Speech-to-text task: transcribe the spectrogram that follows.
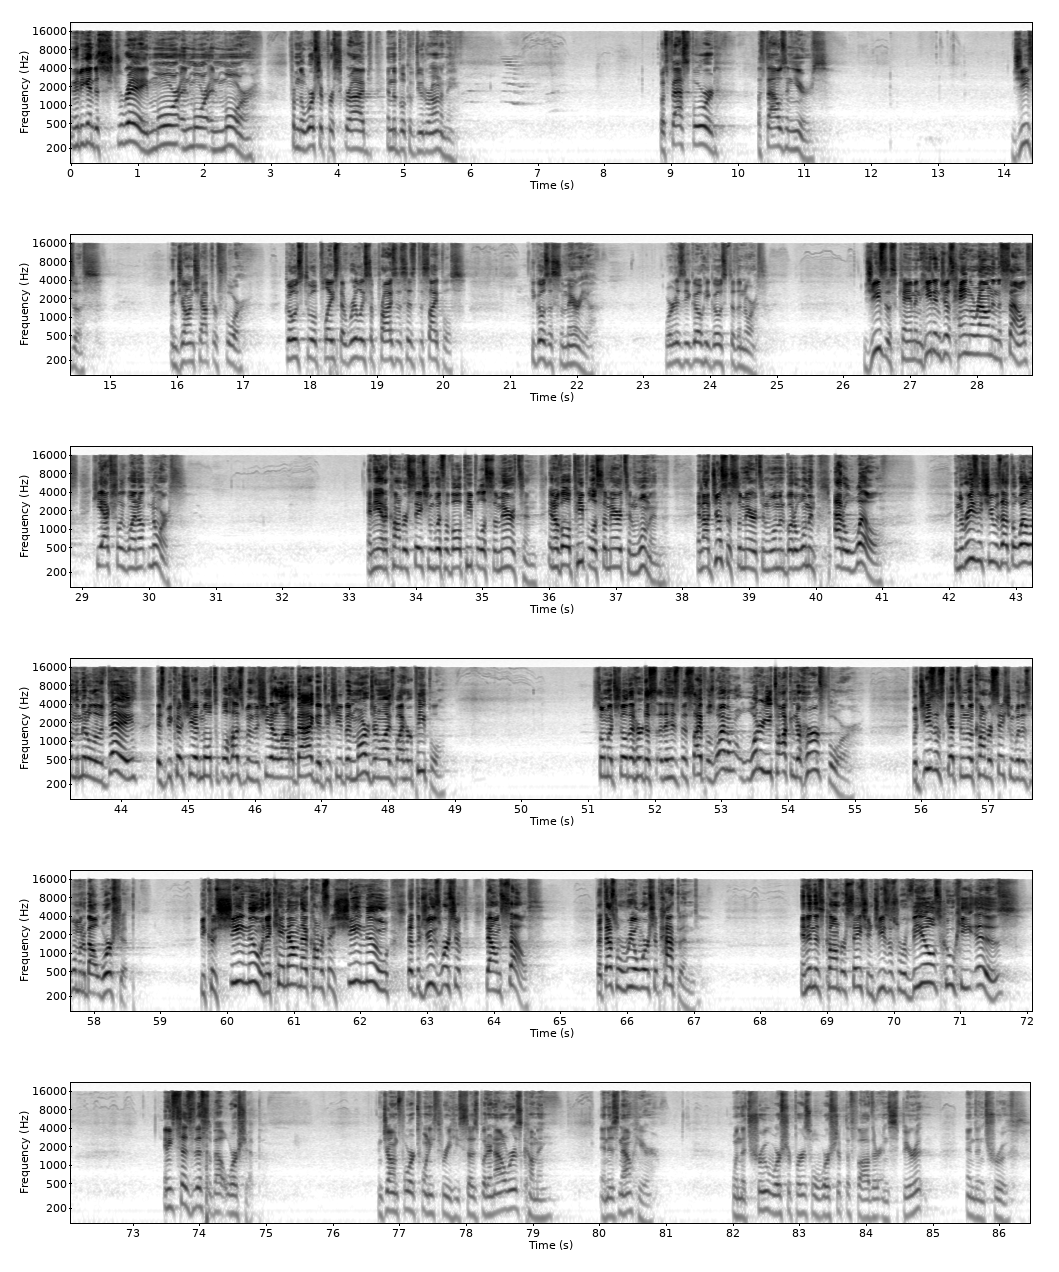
And they began to stray more and more and more from the worship prescribed in the book of Deuteronomy. But fast forward a thousand years. Jesus in John chapter 4 goes to a place that really surprises his disciples. He goes to Samaria. Where does he go? He goes to the north. Jesus came and he didn't just hang around in the south, he actually went up north. And he had a conversation with, of all people, a Samaritan, and of all people, a Samaritan woman. And not just a Samaritan woman, but a woman at a well. And the reason she was at the well in the middle of the day is because she had multiple husbands and she had a lot of baggage and she had been marginalized by her people. So much so that her, his disciples, why, what are you talking to her for? But Jesus gets into a conversation with this woman about worship because she knew, and it came out in that conversation, she knew that the Jews worship down south, that that's where real worship happened. And in this conversation, Jesus reveals who he is, and he says this about worship. In John 4 23, he says, But an hour is coming and is now here when the true worshipers will worship the Father in spirit and in truth.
